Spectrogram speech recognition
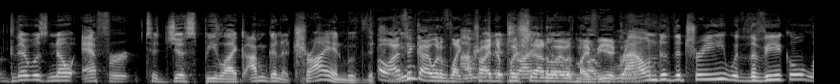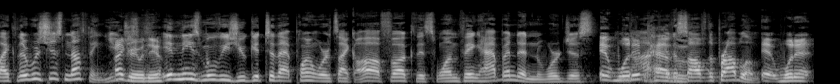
there was no effort to just be like I'm gonna try and move the tree. Oh, I think I would have like I'm tried to push it out of the way with my go vehicle. around the tree with the vehicle. Like there was just nothing. You I agree with you. In these movies, you get to that point where it's like, oh fuck, this one thing happened, and we're just It wouldn't not have- gonna solve the problem. It wouldn't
